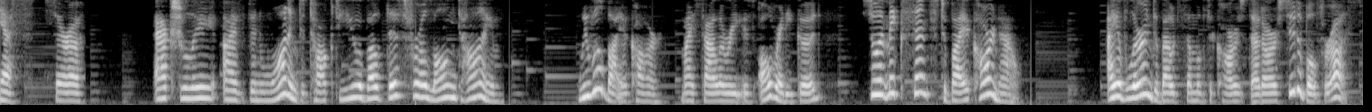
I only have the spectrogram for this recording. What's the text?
Yes, Sarah. Actually, I've been wanting to talk to you about this for a long time. We will buy a car. My salary is already good, so it makes sense to buy a car now. I have learned about some of the cars that are suitable for us.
